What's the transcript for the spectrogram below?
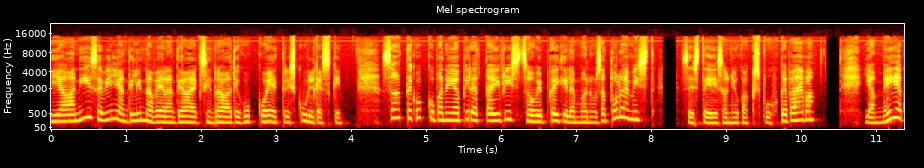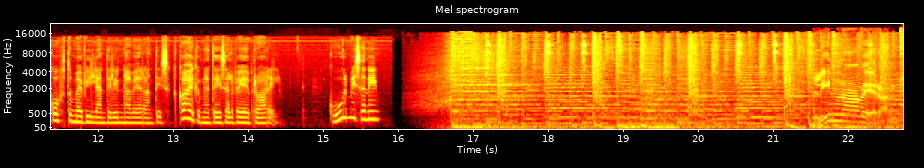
ja nii see Viljandi linnaveerandi aeg siin Raadio Kuku eetris kulgeski. saate kokkupanija Piret Päiv-Rist soovib kõigile mõnusat olemist, sest ees on ju kaks puhkepäeva ja meie kohtume Viljandi linnaveerandis kahekümne teisel veebruaril. Kuulmiseni. Linnaveerand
